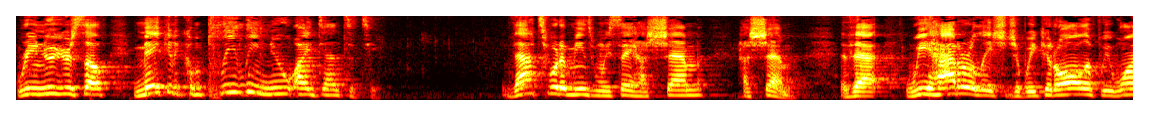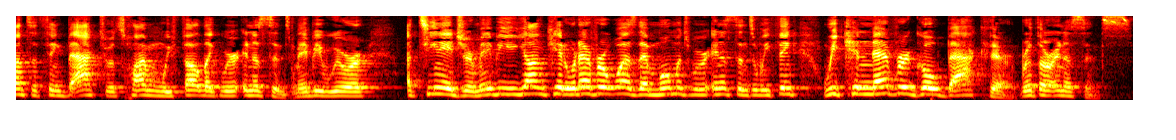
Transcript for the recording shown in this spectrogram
renew yourself, make it a completely new identity. That's what it means when we say Hashem, Hashem. That we had a relationship. We could all, if we want to think back to a time when we felt like we were innocent. Maybe we were a teenager, maybe a young kid, whatever it was, that moment we were innocent, and we think we can never go back there with our innocence.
